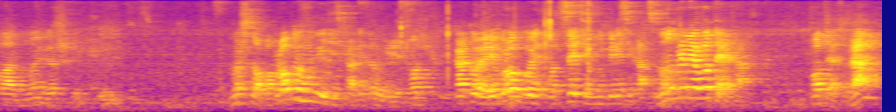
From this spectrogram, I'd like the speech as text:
по одной вершине. Ну что, попробуем увидеть, как это выглядит. Вот какое ребро будет вот с этим не пересекаться. Ну, например, вот это. Вот это, да?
